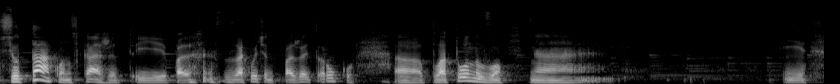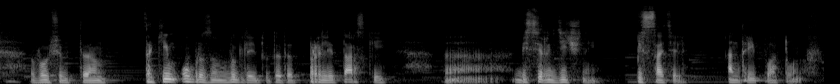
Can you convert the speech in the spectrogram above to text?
Все так он скажет и захочет пожать руку э, Платонову. Э, и, в общем-то, таким образом выглядит вот этот пролетарский, бессердечный писатель Андрей Платонов.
